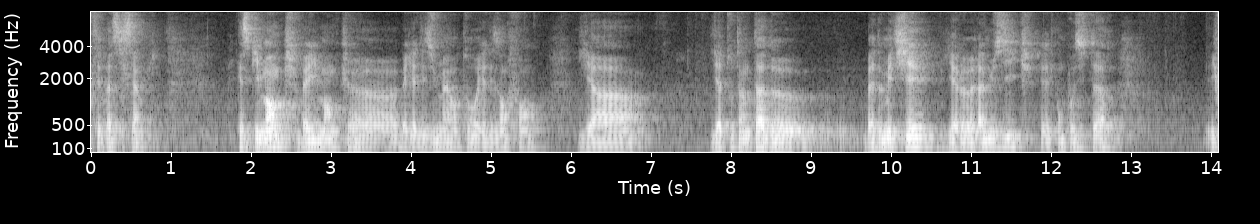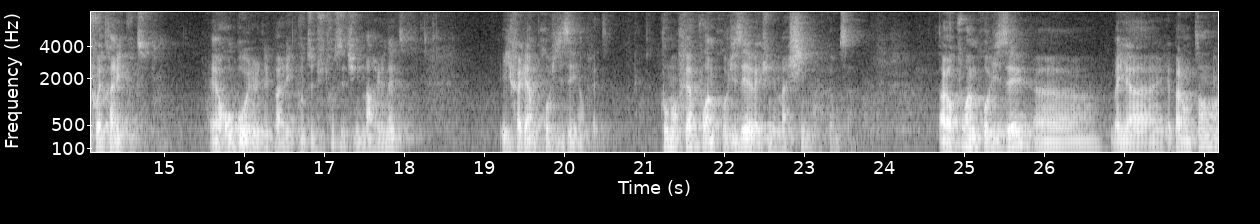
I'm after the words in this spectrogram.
c'est pas si simple. Qu'est-ce qui manque? Ben, Il manque, euh, ben, il y a des humains autour, il y a des enfants, il y a, tout un tas de, ben, de métiers, il y a la musique, il y a les compositeurs. Il faut être à l'écoute. Et un robot, il n'est pas à l'écoute du tout, c'est une marionnette. Et il fallait improviser en fait. Comment faire pour improviser avec une machine comme ça? Alors pour improviser, euh, ben, il n'y a, pas longtemps,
